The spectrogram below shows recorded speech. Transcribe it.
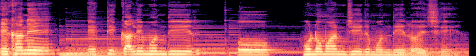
এখানে একটি কালী মন্দির ও হনুমানজির মন্দির রয়েছে।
